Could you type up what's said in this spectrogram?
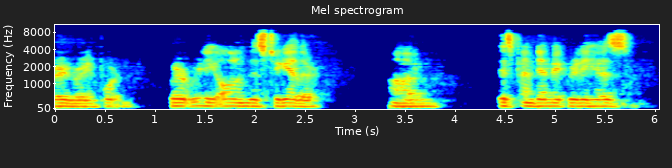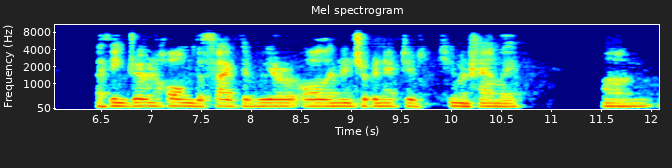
very very important. We're really all in this together um, this pandemic really has, I think, driven home the fact that we are all an interconnected human family. Um,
